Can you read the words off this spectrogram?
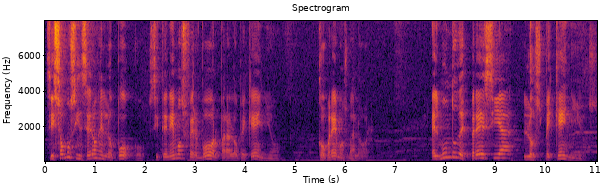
Si somos sinceros en lo poco, si tenemos fervor para lo pequeño, cobremos valor. El mundo desprecia los pequeños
